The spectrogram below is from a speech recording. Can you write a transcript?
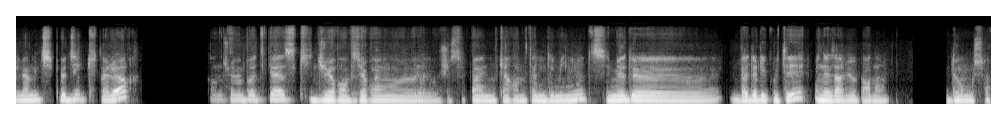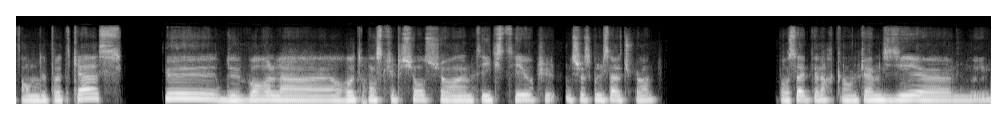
l'as un petit peu dit tout à l'heure, quand tu as un podcast qui dure environ, euh, je sais pas, une quarantaine de minutes, c'est mieux de, bah, de l'écouter, une interview, pardon. Donc, sous forme de podcast, que de voir la retranscription sur un TXT ou quelque chose comme ça, tu vois. Pour ça, tout à l'heure, quand Cam disait euh,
